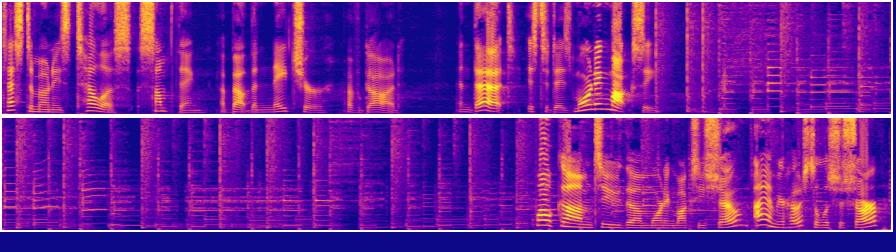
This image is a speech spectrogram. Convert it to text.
Testimonies tell us something about the nature of God. And that is today's Morning Moxie. Welcome to the Morning Moxie Show. I am your host, Alicia Sharp,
